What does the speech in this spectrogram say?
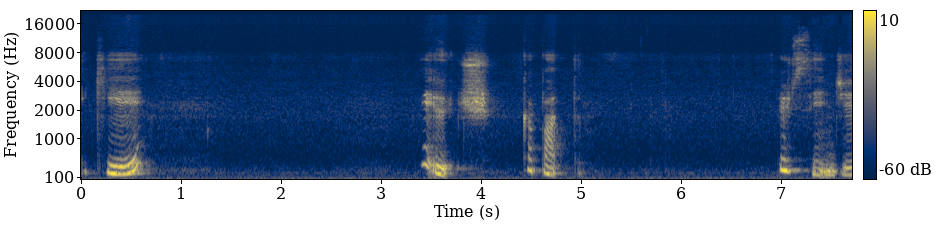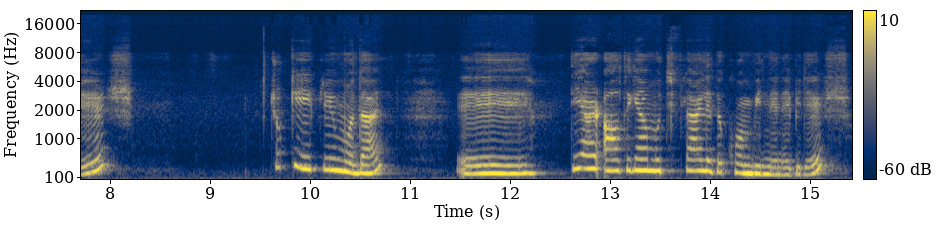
2 ve 3 kapattım. 3 zincir. Çok keyifli bir model. Ee, diğer altıgen motiflerle de kombinlenebilir.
